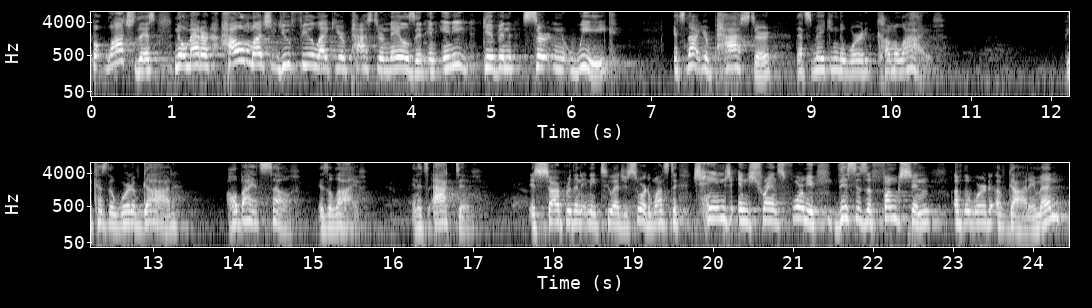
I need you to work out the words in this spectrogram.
But watch this no matter how much you feel like your pastor nails it in any given certain week, it's not your pastor that's making the word come alive. Because the Word of God, all by itself, is alive and it's active. It's sharper than any two edged sword. It wants to change and transform you. This is a function of the Word of God. Amen?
